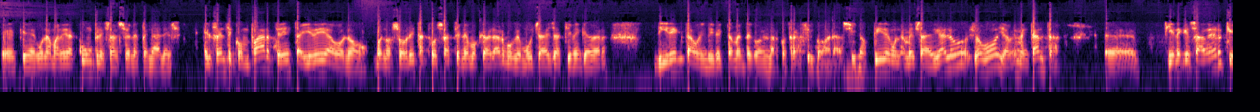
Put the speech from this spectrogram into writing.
eh, que de alguna manera cumple sanciones penales. ¿El Frente comparte esta idea o no? Bueno, sobre estas cosas tenemos que hablar porque muchas de ellas tienen que ver directa o indirectamente con el narcotráfico. Ahora, si nos piden una mesa de diálogo, yo voy, a mí me encanta. Eh, tiene que saber que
